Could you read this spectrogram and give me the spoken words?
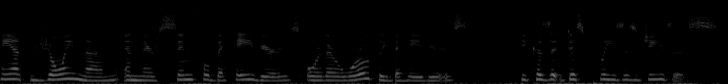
can't join them in their sinful behaviors or their worldly behaviors because it displeases Jesus.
